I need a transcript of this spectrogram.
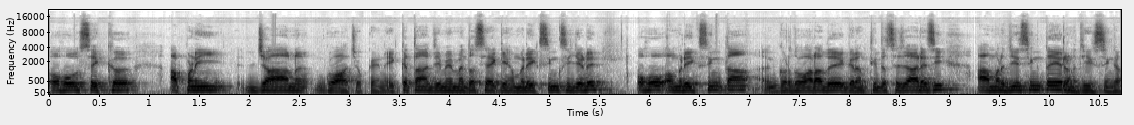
ਉਹ ਸਿੱਖ ਆਪਣੀ ਜਾਨ ਗਵਾ ਚੁੱਕੇ ਨੇ। ਇੱਕ ਤਾਂ ਜਿਵੇਂ ਮੈਂ ਦੱਸਿਆ ਕਿ ਅਮਰੀਕ ਸਿੰਘ ਸੀ ਜਿਹੜੇ, ਉਹ ਅਮਰੀਕ ਸਿੰਘ ਤਾਂ ਗੁਰਦੁਆਰਾ ਦੇ ਗ੍ਰੰਥੀ ਦੱਸੇ ਜਾ ਰਹੇ ਸੀ, ਅਮਰਜੀਤ ਸਿੰਘ ਤੇ ਰਣਜੀਤ ਸਿੰਘ।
